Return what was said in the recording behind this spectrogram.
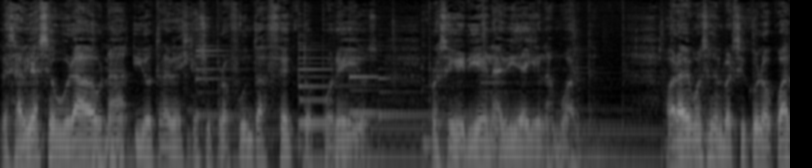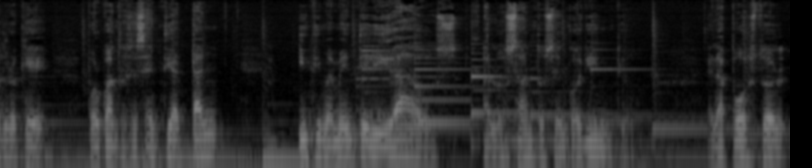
Les había asegurado una y otra vez que su profundo afecto por ellos proseguiría en la vida y en la muerte. Ahora vemos en el versículo 4 que por cuanto se sentía tan íntimamente ligados a los santos en Corintio, el apóstol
